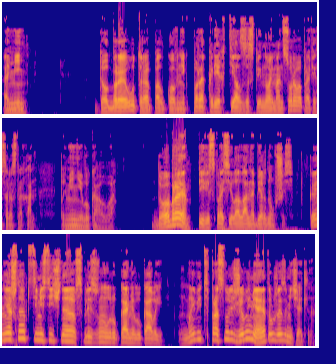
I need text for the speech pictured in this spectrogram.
Аминь. «Доброе утро, полковник!» — прокряхтел за спиной Мансурова профессор Астрахан. «Помяни лукавого». «Доброе?» — переспросил Алан, обернувшись. «Конечно», — оптимистично всплеснул руками лукавый. «Мы ведь проснулись живыми, а это уже замечательно».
